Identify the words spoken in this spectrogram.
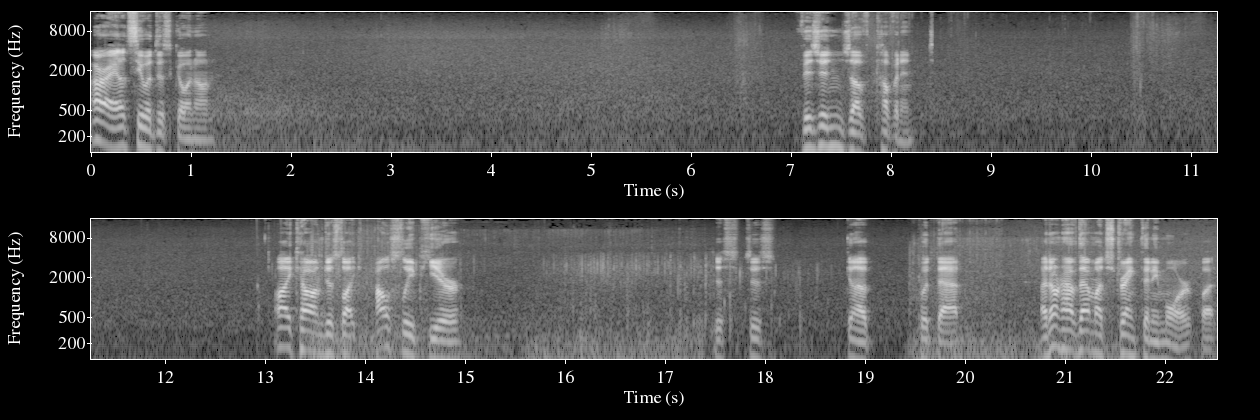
Alright, let's see what this is going on. Visions of Covenant. I like how I'm just like, I'll sleep here. Just, just gonna put that. I don't have that much strength anymore, but...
